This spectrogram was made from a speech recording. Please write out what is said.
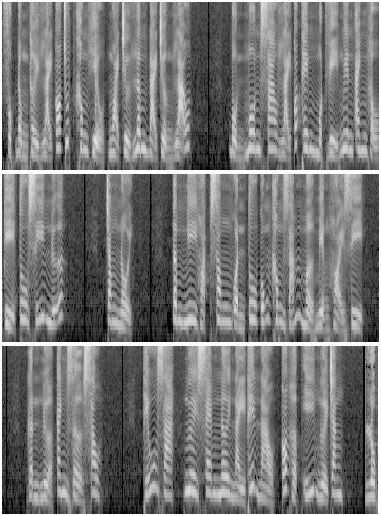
Phục đồng thời lại có chút không hiểu ngoại trừ lâm đại trưởng lão. Bổn môn sao lại có thêm một vị nguyên anh hậu kỳ tu sĩ nữa. Trong nội. Tâm nghi hoặc xong quần tu cũng không dám mở miệng hỏi gì. Gần nửa canh giờ sau. Thiếu ra, ngươi xem nơi này thế nào, có hợp ý người chăng? Lục,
